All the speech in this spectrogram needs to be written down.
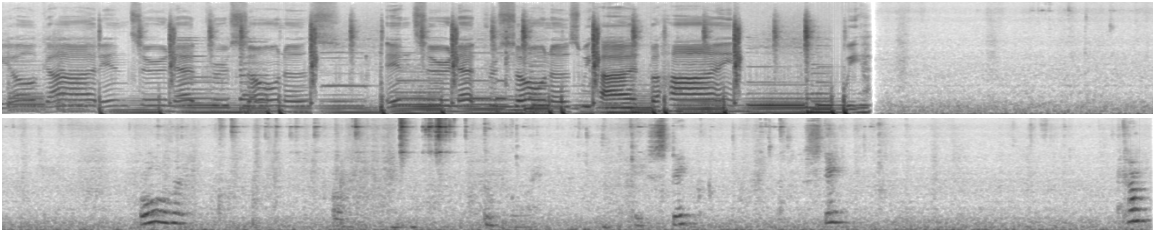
We all got internet personas, internet personas we hide behind. We Roll over. Oh. Okay, stay. Stay. Come.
